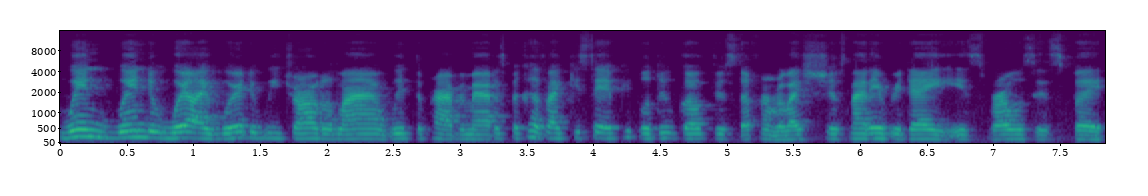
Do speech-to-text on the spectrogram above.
when when do where like where do we draw the line with the private matters? Because like you said, people do go through stuff in relationships. Not every day is roses, but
